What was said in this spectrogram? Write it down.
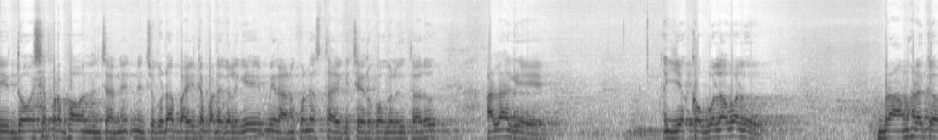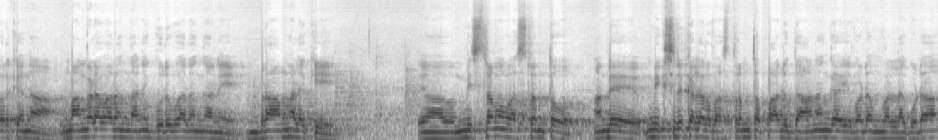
ఈ దోష ప్రభావం నుంచి అన్నిటి నుంచి కూడా బయటపడగలిగి మీరు అనుకున్న స్థాయికి చేరుకోగలుగుతారు. అలాగే ఈ యొక్క ఉలవలు బ్రాహ్మణులకు ఎవరికైనా మంగళవారం కానీ గురువారం కానీ బ్రాహ్మణులకి మిశ్రమ వస్త్రంతో అంటే మిక్స్డ్ కలర్ వస్త్రంతో పాటు దానంగా ఇవ్వడం వల్ల కూడా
